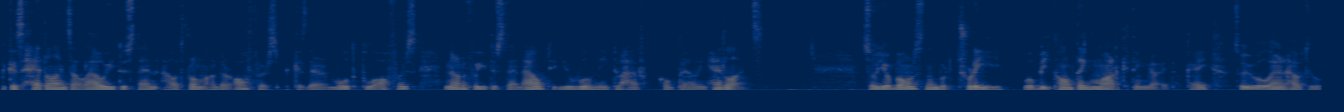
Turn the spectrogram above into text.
because headlines allow you to stand out from other offers because there are multiple offers. In order for you to stand out you will need to have compelling headlines so your bonus number three will be content marketing guide, okay? So you will learn how to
